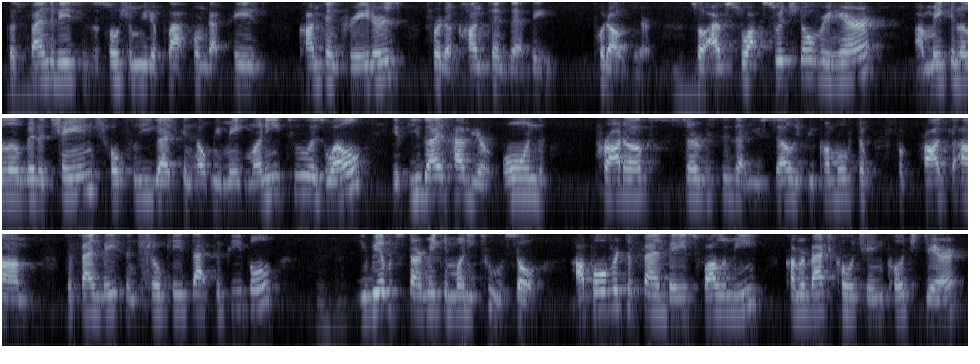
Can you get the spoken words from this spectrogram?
because Fanbase is a social media platform that pays content creators for the content that they put out there. So I've sw- switched over here. I'm making a little bit of change. Hopefully, you guys can help me make money too as well. If you guys have your own products, services that you sell, if you come over to for prod, um, to Fanbase and showcase that to people, you'll be able to start making money too. So hop over to Fanbase, follow me, Cumberbatch Coaching, Coach Jer,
